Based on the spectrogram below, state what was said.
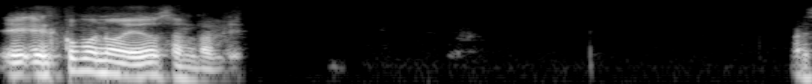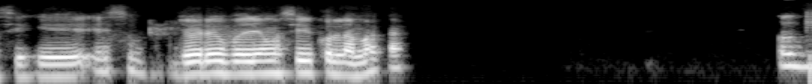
Es, es como novedoso en realidad. Así que eso, yo creo que podríamos ir con la maca. Ok.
